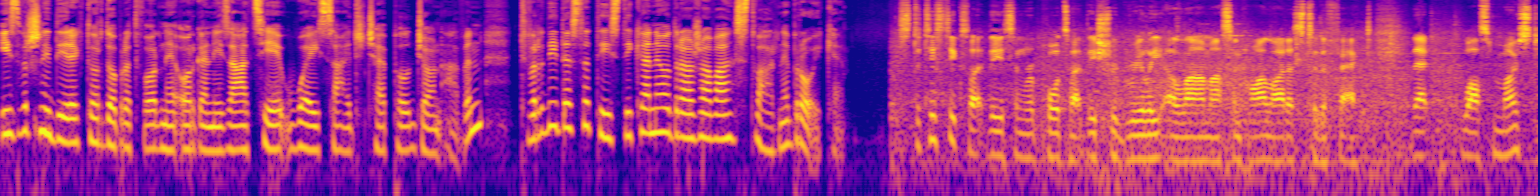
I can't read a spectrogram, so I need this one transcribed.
Izvršni direktor dobrotvorne organizacije Wayside Chapel John Aven tvrdi da statistika ne odražava stvarne brojke. Statistics like this and reports like this should really alarm us and highlight us to the fact that whilst most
